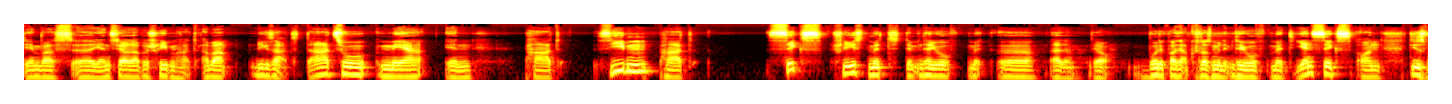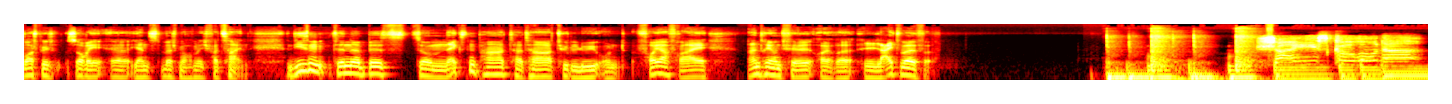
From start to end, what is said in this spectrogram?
dem, was äh, Jens ja da beschrieben hat. Aber wie gesagt, dazu mehr in Part 7. Part 6 schließt mit dem Interview mit, äh, also, ja, wurde quasi abgeschlossen mit dem Interview mit Jens Six und dieses Wortspiel, sorry, äh, Jens, wirst mir hoffentlich verzeihen. In diesem Sinne bis zum nächsten Part, Tata, Tüdelü und Feuerfrei. André und Phil, eure Leitwölfe. Scheiß Corona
